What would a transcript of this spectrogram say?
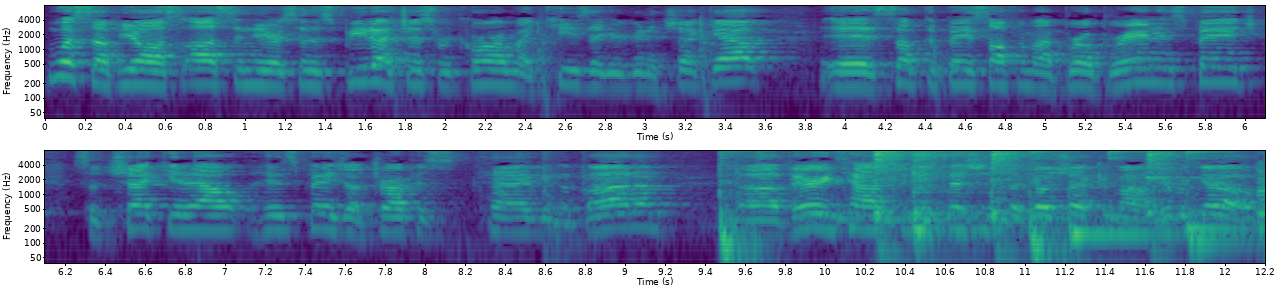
What's up, y'all? It's Austin here. So this beat I just recorded my keys that you're going to check out is something based off of my bro Brandon's page. So check it out, his page. I'll drop his tag in the bottom. Uh, very talented musician, so go check him out. Here we go.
